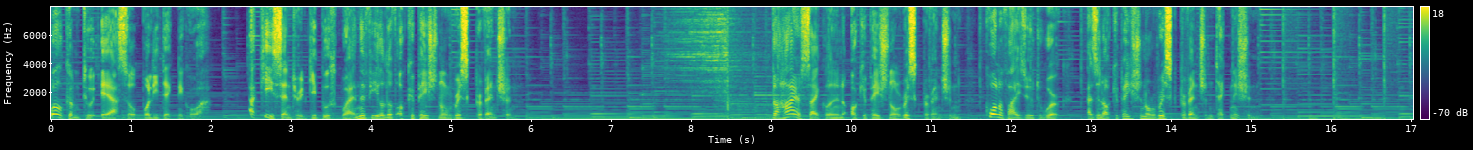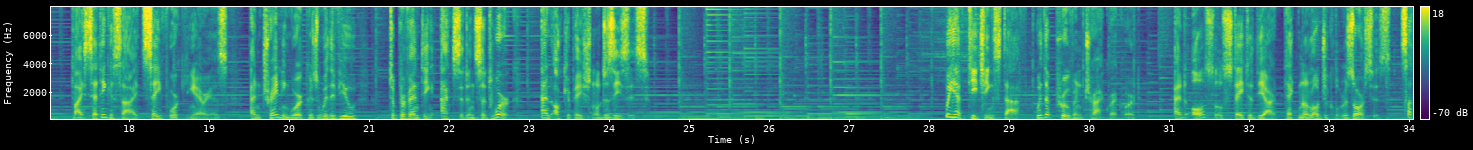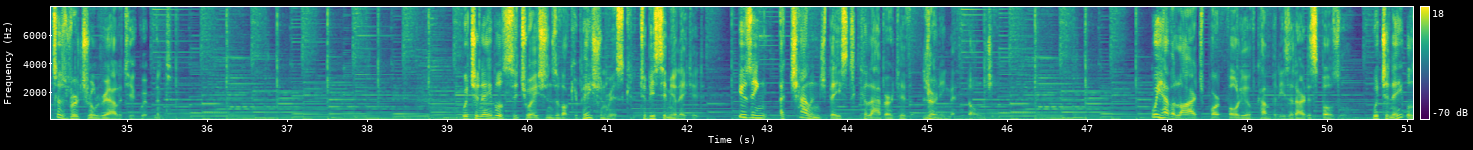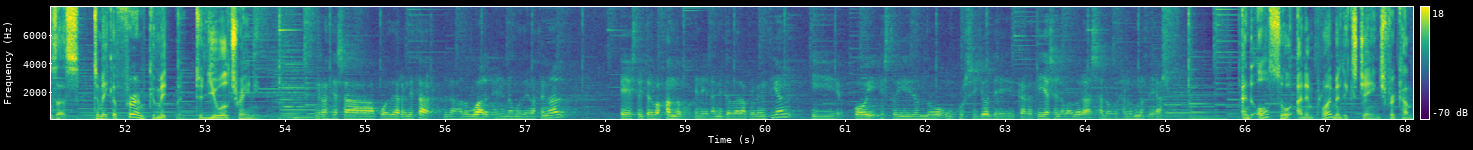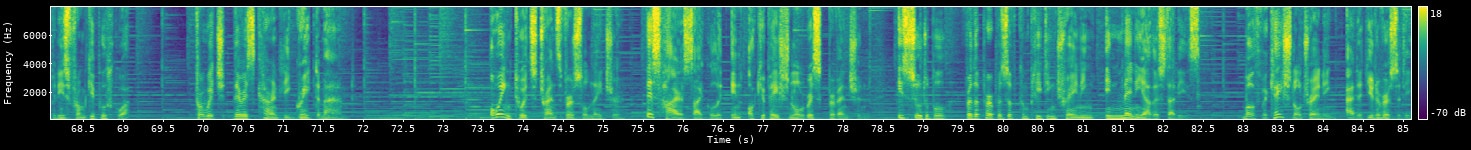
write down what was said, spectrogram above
Welcome to EASO Politeknikoa, a key center in Guipúzcoa in the field of occupational risk prevention. The higher cycle in occupational risk prevention qualifies you to work as an occupational risk prevention technician. By setting aside safe working areas and training workers with a view to preventing accidents at work and occupational diseases. We have teaching staff with a proven track record and also state-of-the-art technological resources, such as virtual reality equipment, which enables situations of occupation risk to be simulated using a challenge-based collaborative learning methodology. We have a large portfolio of companies at our disposal, which enables us to make a firm commitment to dual training. Gracias a poder realizar la dual en una multinacional, Eh, estoy trabajando en el ámbito de la prevención y hoy estoy dando un cursillo de carretillas a los alumnos de ASO. And also an employment exchange for companies from Guipúzcoa, for which there is currently great demand. Owing to its transversal nature, this higher cycle in occupational risk prevention is suitable for the purpose of completing training in many other studies, both vocational training and at university.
